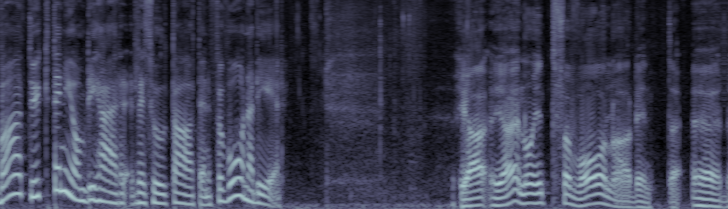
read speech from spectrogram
Vad tyckte ni om de här resultaten? Förvånade er? Ja, jag är nog inte förvånad. Inte. Eh,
